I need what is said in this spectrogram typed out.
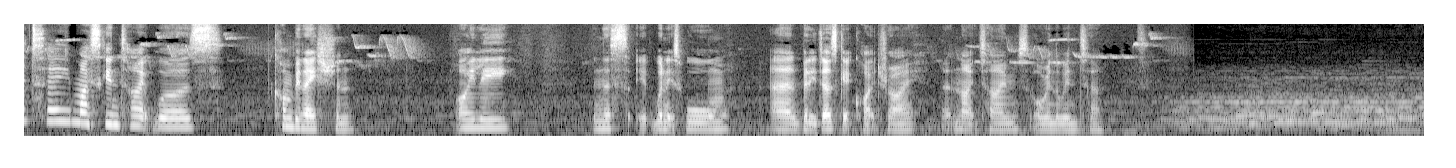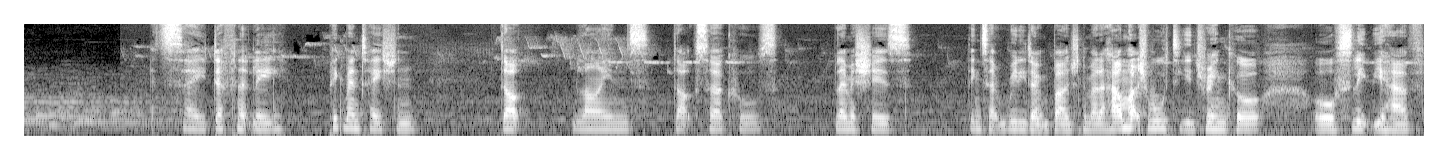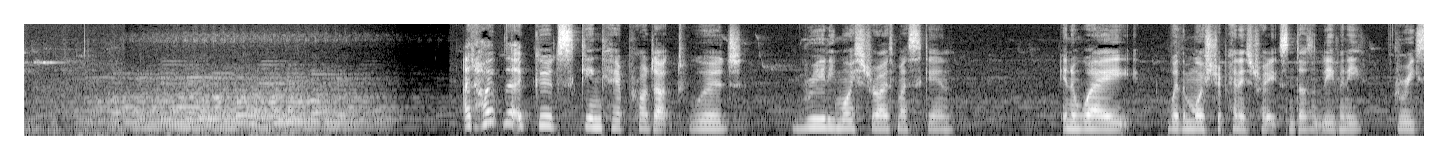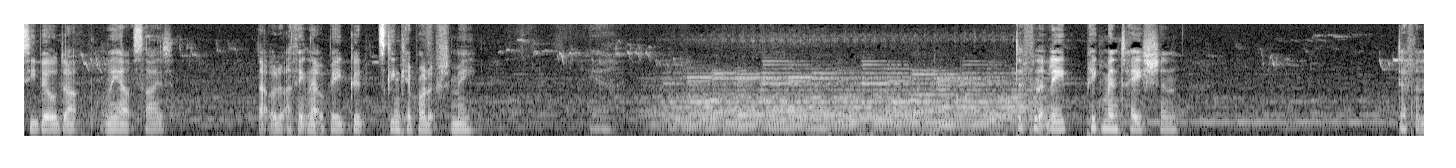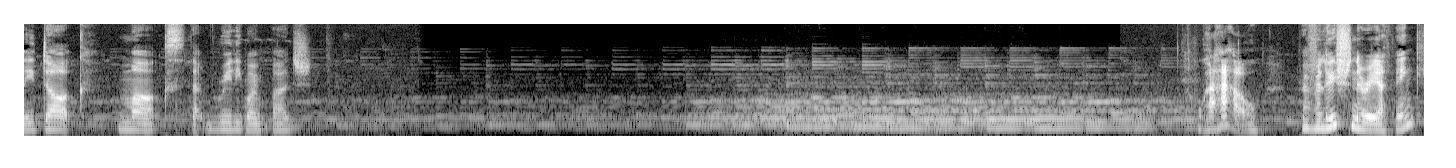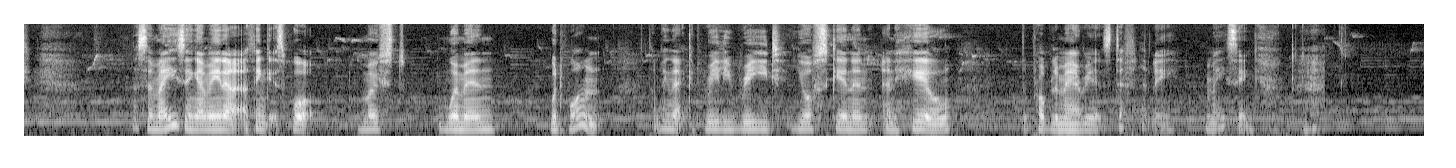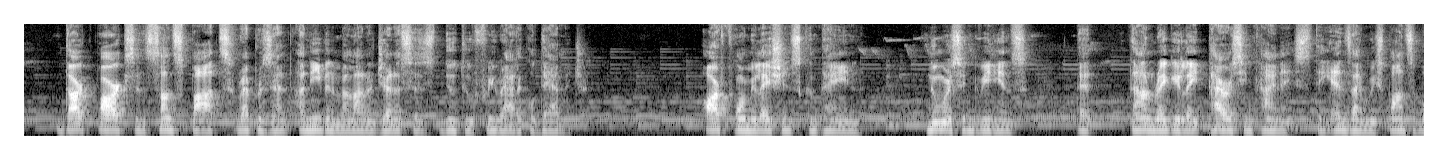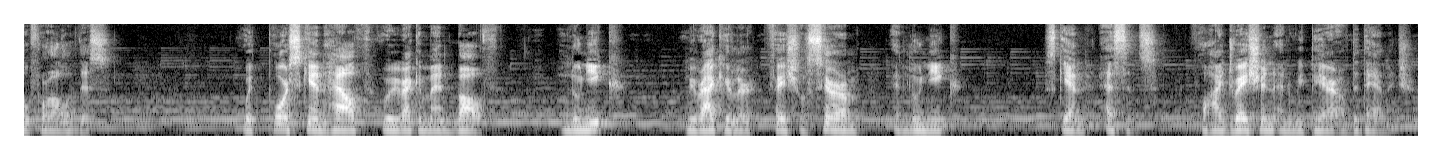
I'd say my skin type was combination oily in this when it's warm, and but it does get quite dry at night times or in the winter. I'd say definitely pigmentation, dark lines, dark circles, blemishes, things that really don't budge no matter how much water you drink or, or sleep you have. I'd hope that a good skincare product would really moisturise my skin in a way where the moisture penetrates and doesn't leave any greasy build-up on the outside. That would, I think, that would be a good skincare product for me. Yeah. Definitely pigmentation. Definitely dark marks that really won't budge. Wow, revolutionary, I think. That's amazing. I mean, I think it's what most women would want something that could really read your skin and, and heal the problem areas. Definitely amazing. Dark marks and sunspots represent uneven melanogenesis due to free radical damage. Our formulations contain numerous ingredients that downregulate tyrosine kinase, the enzyme responsible for all of this. With poor skin health, we recommend both Lunique Miracular Facial Serum and Lunique Skin Essence for hydration and repair of the damage.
